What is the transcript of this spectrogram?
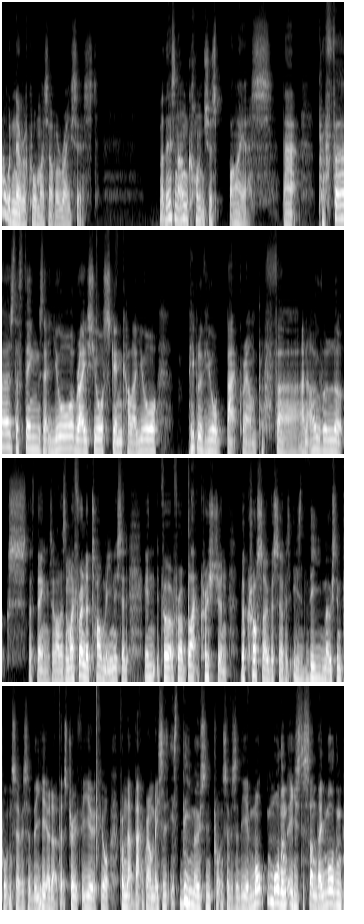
I would never have called myself a racist. But there's an unconscious bias that prefers the things that your race, your skin color, your people of your background prefer and overlooks the things of others. And my friend had told me, and he said, in, for, for a black Christian, the crossover service is the most important service of the year. I don't know if that's true for you if you're from that background, but he says it's the most important service of the year, more, more than Easter Sunday, more than,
